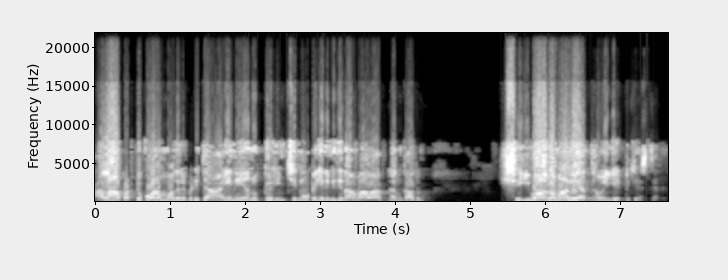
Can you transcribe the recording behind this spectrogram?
అలా పట్టుకోవడం మొదలు పెడితే ఆయనే అనుగ్రహించి నూట ఎనిమిది నామాల అర్థం కాదు. శైవాగమాలే అర్థమయ్యేట్టు చేస్తాడు.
